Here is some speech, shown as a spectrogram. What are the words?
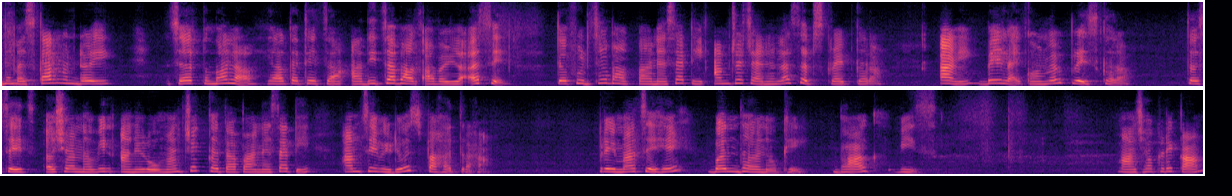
नमस्कार मंडळी. जर तुम्हाला ह्या कथेचा आधीचा भाग आवडला असेल तर पुढचा भाग पाहण्यासाठी आमच्या चॅनलला सबस्क्राईब करा आणि बेल आयकॉनवर प्रेस करा. तसेच अशा नवीन आणि रोमांचक कथा पाहण्यासाठी आमचे व्हिडिओज पाहत राहा. प्रेमाचे हे बंध अनोखे भाग वीस. माझ्याकडे काम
